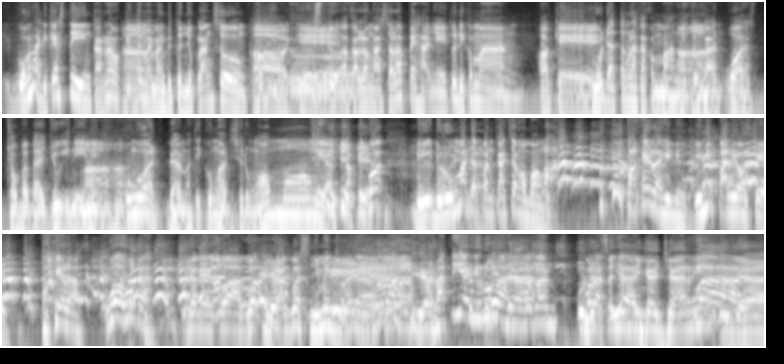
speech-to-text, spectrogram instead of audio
gue nggak di casting karena waktu itu Ah. memang ditunjuk langsung. Oh, gitu. Oke. Stu- eh, kalau nggak salah PH-nya itu di Kemang. Oke. Gue datanglah ke Kemang gitu Ah, kan. Wah, coba baju ini ini. Ah. Kok gue dalam hati gue nggak disuruh ngomong ya. Tapi gue di, di rumah Oh, iya. depan kaca ngomong. Pakailah ini. Ini paling oke. Pakailah. Wah, udah udah kayak wah gue muka gue senyumnya gimana ya. Iya. Latihan. Latihan di rumah Udah. gitu kan. Gua Udah senyum tiga jari, Wah. udah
